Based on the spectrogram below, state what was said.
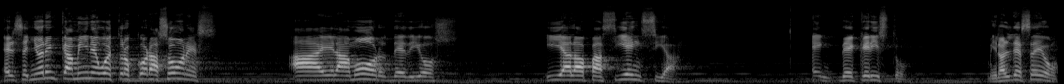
El Señor encamine vuestros corazones a el amor de Dios y a la paciencia de Cristo. Mira el deseo.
